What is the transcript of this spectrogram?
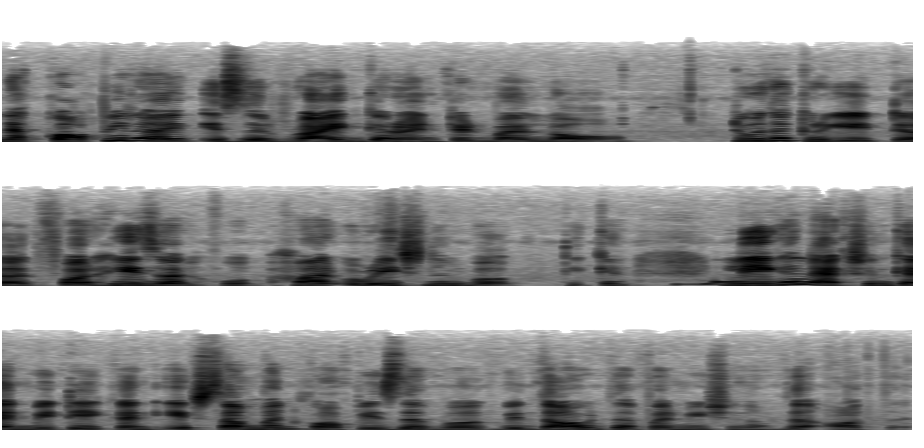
ना copyright is the right guaranteed by law to creator for his or ho- her original work. ठीक है legal action can be taken if someone copies the work without the permission of the author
